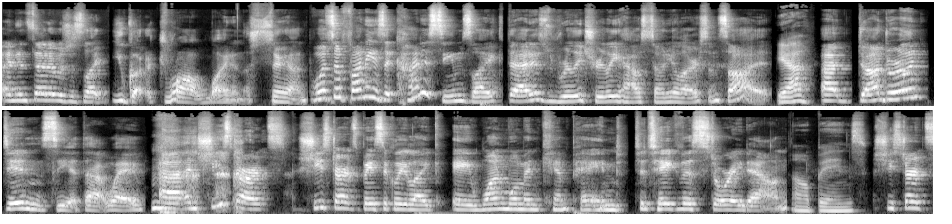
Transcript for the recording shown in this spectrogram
Uh, and instead it was just like, you gotta draw a line in the sand. What's so funny is it kind of seems like that is really truly how Sonya Larson saw it. yeah. Uh, Dawn Dorland didn't see it that way, uh, and she starts. She starts basically like a one woman campaign to take this story down. Oh beans. She starts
